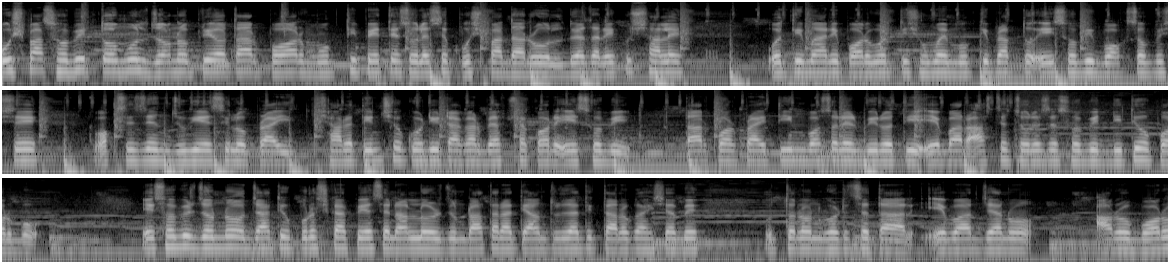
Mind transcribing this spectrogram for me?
পুষ্পা ছবির তুমুল জনপ্রিয়তার পর মুক্তি পেতে চলেছে পুষ্পা দ্য রোল। দু হাজার একুশ সালে অতিমারি পরবর্তী সময় মুক্তিপ্রাপ্ত এই ছবি বক্স অফিসে অক্সিজেন জুগিয়েছিল। প্রায় সাড়ে তিনশো কোটি টাকার ব্যবসা করে এই ছবি। তারপর প্রায় তিন বছরের বিরতি এবার আসতে চলেছে ছবির দ্বিতীয় পর্ব। এই ছবির জন্য জাতীয় পুরস্কার পেয়েছেন আল্লু অর্জুন। রাতারাতি আন্তর্জাতিক তারকা হিসাবে উত্তরণ ঘটেছে তার। এবার যেন আরও বড়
